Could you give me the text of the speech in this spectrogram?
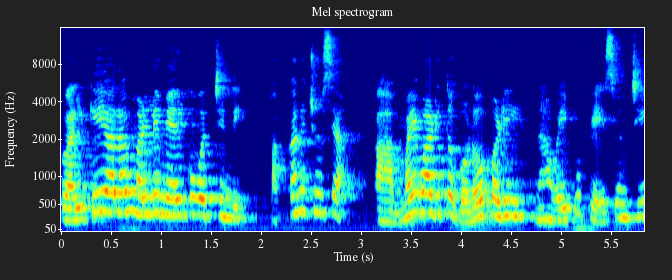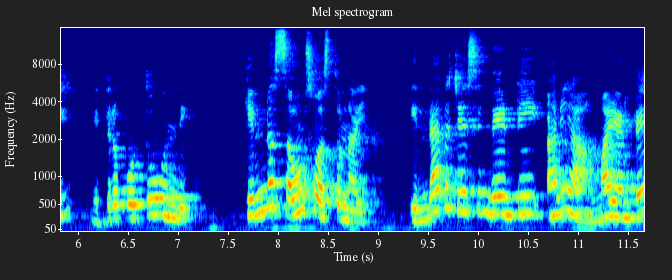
ట్వెల్వ్కి అలా మళ్ళీ మేల్కు వచ్చింది. పక్కన చూశా. ఆ అమ్మాయి వాడితో గొడవ పడి నా వైపు ఫేస్ ఉంచి నిద్రపోతూ ఉంది. కింద సౌండ్స్ వస్తున్నాయి. ఇందాక చేసిందేంటి అని ఆ అమ్మాయి అంటే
